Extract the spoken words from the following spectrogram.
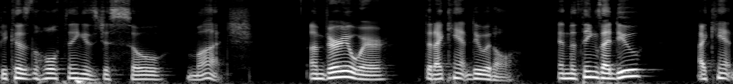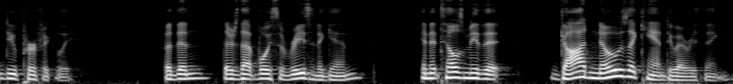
because the whole thing is just so much. I'm very aware that I can't do it all. And the things I do, I can't do perfectly. But then there's that voice of reason again, and it tells me that God knows I can't do everything.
